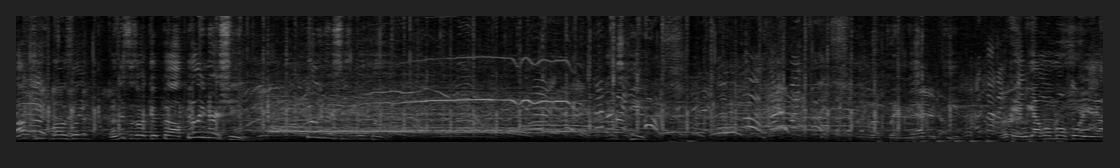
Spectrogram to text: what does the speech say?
I'm Keith Moseley, and this is our good pal, Billy Nershi. Billy Nershi's been. Thanks, Keith. Love playing music with Keith. Okay, we got one more for you.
